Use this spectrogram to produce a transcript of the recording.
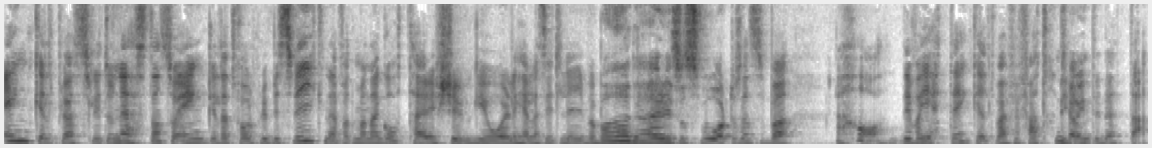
enkelt plötsligt och nästan så enkelt att folk blir besvikna för att man har gått här i 20 år eller hela sitt liv och bara "Åh, det här är så svårt och sen så bara Jaha, det var jätteenkelt, varför fattade jag inte detta?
